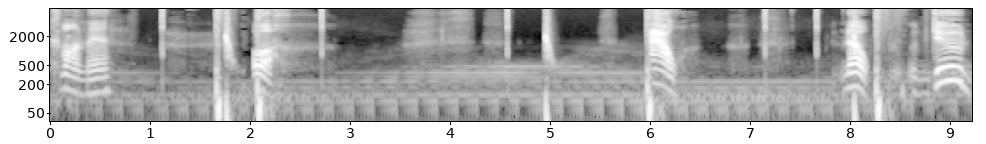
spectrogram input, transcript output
Come on, man. Oh. Ow. No. Dude.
